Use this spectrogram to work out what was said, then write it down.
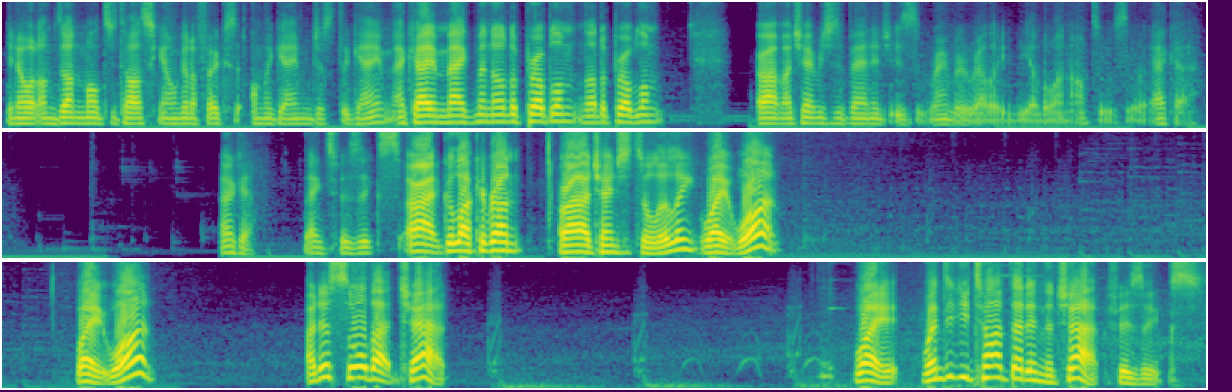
You know what? I'm done multitasking. I'm going to focus on the game, just the game. Okay, Magma, not a problem. Not a problem. All right, my championship advantage is Rainbow Rally. The other one afterwards. Okay. Okay. Thanks, physics. All right, good luck, everyone. All right, I changed it to Lily. Wait, what? Wait, what? I just saw that chat. Wait, when did you type that in the chat, physics?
